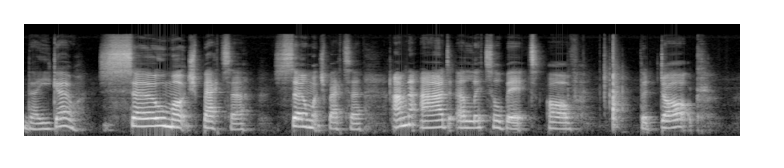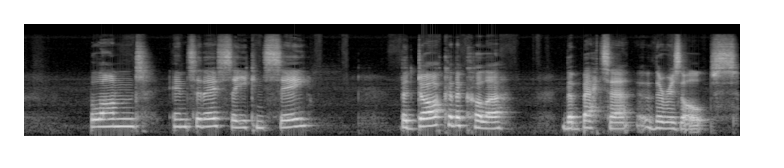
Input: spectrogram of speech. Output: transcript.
There you go. So much better, so much better. I'm gonna add a little bit of the dark blonde into this so you can see. The darker the colour, the better the results.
